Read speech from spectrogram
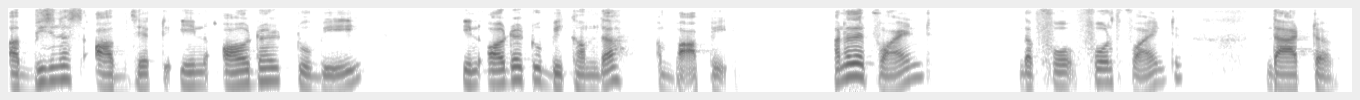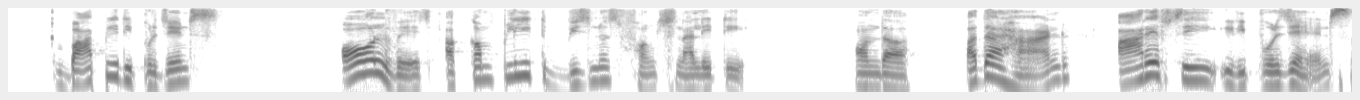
a business object in order to be, in order to become the BAPI. Another point, the fourth point, that uh, BAPI represents always a complete business functionality. On the other hand, RFC represents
